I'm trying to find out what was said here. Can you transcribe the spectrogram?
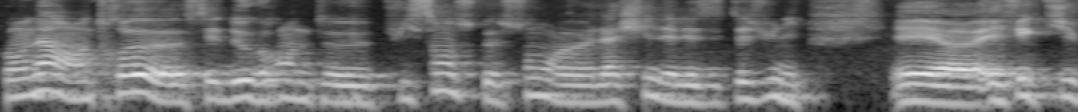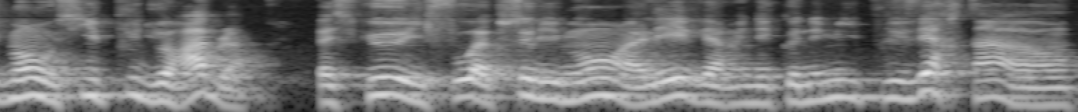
qu'on a entre euh, ces deux grandes euh, puissances que sont euh, la Chine et les États-Unis. Et effectivement aussi plus durable, parce qu'il faut absolument aller vers une économie plus verte. Hein.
